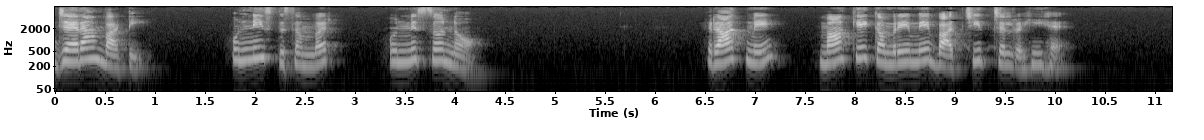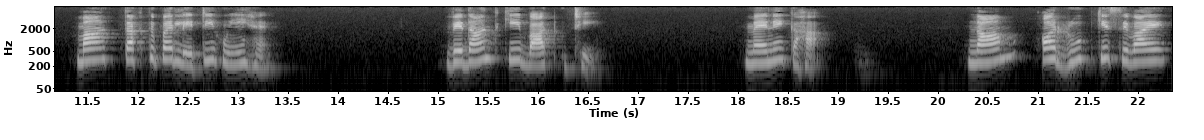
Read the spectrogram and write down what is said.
जयराम वाटी 19 दिसंबर 1909 रात में माँ के कमरे में बातचीत चल रही है। माँ तख्त पर लेटी हुई हैं। वेदांत की बात उठी। मैंने कहा, नाम और रूप के सिवाय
